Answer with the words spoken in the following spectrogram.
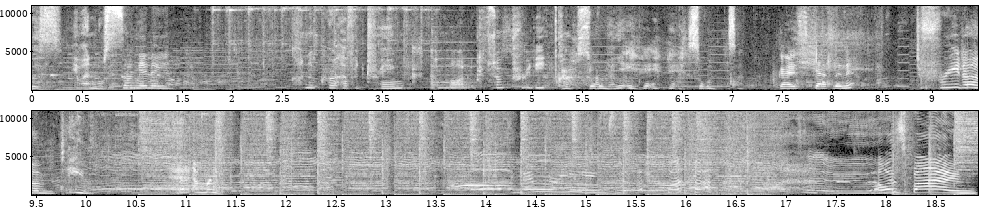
flowers. Even no sangele. Can a girl have a drink? Come on, it's so pretty. Guys, Kathleen, eh? To freedom, Dave. Emily. That was fun.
